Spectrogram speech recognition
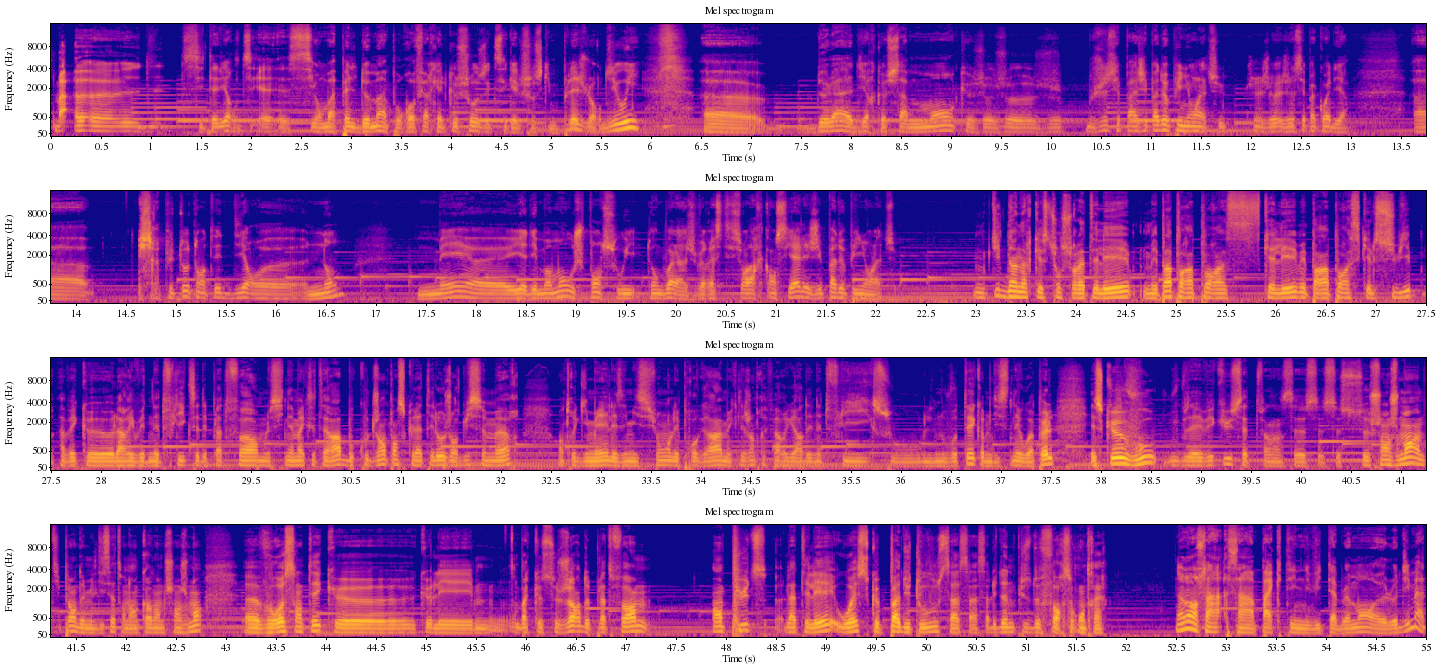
Bah, euh, C'est-à-dire, euh, si on m'appelle demain pour refaire quelque chose et que c'est quelque chose qui me plaît, je leur dis oui. Euh, de là à dire que ça me manque, je je, je, sais pas, j'ai pas d'opinion là-dessus. Je, ne sais pas quoi dire. je serais plutôt tenté de dire non, mais il y a des moments où je pense oui. Donc voilà, je vais rester sur l'arc-en-ciel et j'ai pas d'opinion là-dessus. Une petite dernière question sur la télé, mais pas par rapport à ce qu'elle est, mais par rapport à ce qu'elle subit avec euh, l'arrivée de Netflix et des plateformes, le cinéma, etc. Beaucoup de gens pensent que la télé aujourd'hui se meurt, entre guillemets, les émissions, les programmes, et que les gens préfèrent regarder Netflix ou les nouveautés comme Disney ou Apple. Est-ce que vous, vous avez vécu ce, changement un petit peu en 2017, on est encore dans le changement, euh, vous ressentez que, les, bah, ce genre de plateforme ampute la télé, ou est-ce que pas du tout, ça, ça lui donne plus de force au contraire? Non, non, ça, impacte inévitablement euh, l'audimat.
